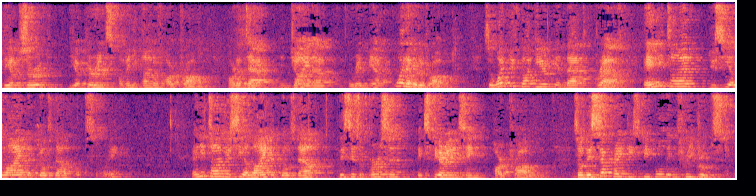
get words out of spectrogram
they observed the occurrence of any kind of heart problem heart attack, angina, arrhythmia, whatever the problem. So what we've got here in that graph, anytime you see a line that goes down, oops, sorry. Anytime you see a line that goes down, this is a person experiencing heart problem. So they separate these people in three groups.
